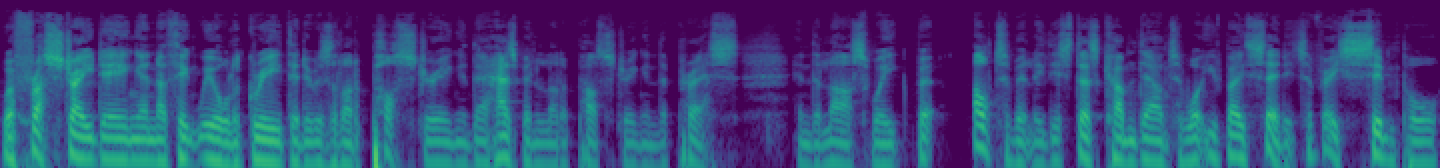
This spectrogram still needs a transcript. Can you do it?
were frustrating. And I think we all agreed that it was a lot of posturing, and there has been a lot of posturing in the press in the last week. But ultimately, this does come down to what you've both said. It's a very simple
